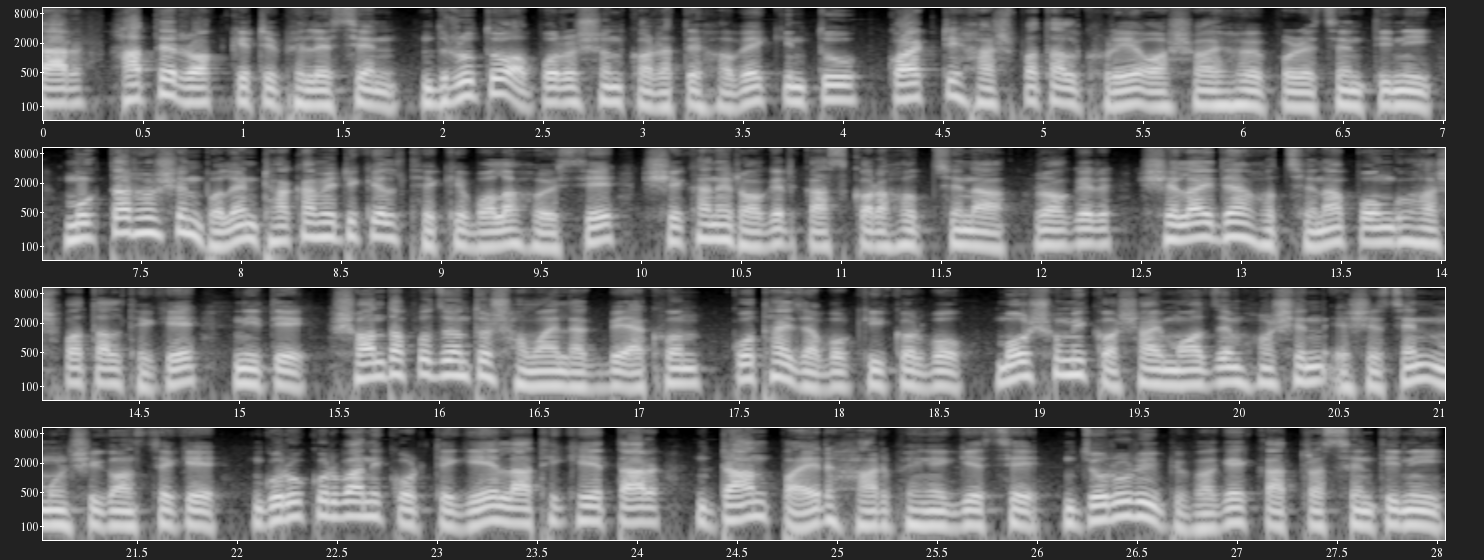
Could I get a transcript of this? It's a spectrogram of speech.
তার হাতের রক কেটে ফেলেছেন। দ্রুত অপারেশন করাতে হবে, কিন্তু কয়েকটি হাসপাতাল ঘুরে অসহায় হয়ে পড়েছেন তিনি। মুক্তার হোসেন বলেন, ঢাকা মেডিকেল থেকে বলা হয়েছে, সেখানে রগের কাজ করা হচ্ছে না, রগের সেলাই দেওয়া হচ্ছে না, পঙ্গু হাসপাতাল থেকে নিতে। সন্ধ্যা পর্যন্ত সময় লাগবে, এখন কোথায় যাব, কি করব? মৌসুমী কষায় মজেম হোসেন এসেছেন মুন্সীগঞ্জ থেকে গরু কোরবানি করতে গিয়ে লাথি খেয়ে তার ডান পায়ের হাড় ভেঙে গিয়েছে। জরুরি বিভাগে কাতরাচ্ছেন তিনি।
